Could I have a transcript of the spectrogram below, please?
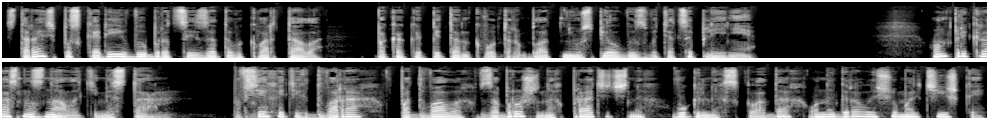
стараясь поскорее выбраться из этого квартала, пока капитан Квотерблат не успел вызвать оцепление. Он прекрасно знал эти места. Во всех этих дворах, в подвалах, в заброшенных прачечных, в угольных складах он играл еще мальчишкой.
